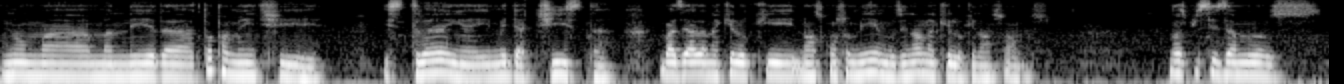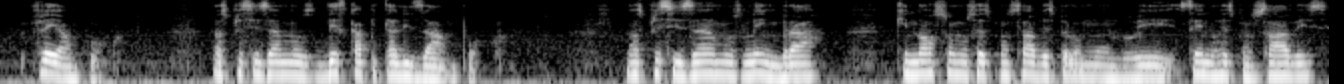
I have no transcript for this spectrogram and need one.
numa maneira totalmente estranha e imediatista, baseada naquilo que nós consumimos e não naquilo que nós somos nós precisamos frear um pouco. Nós precisamos descapitalizar um pouco. Nós precisamos lembrar que nós somos responsáveis pelo mundo e, sendo responsáveis,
